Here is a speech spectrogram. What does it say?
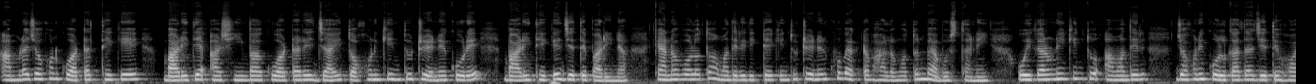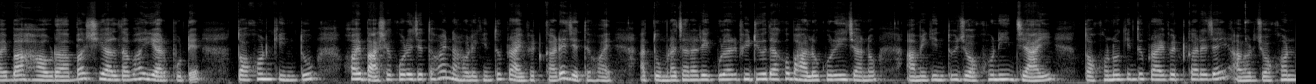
আমরা যখন কোয়ার্টার থেকে বাড়িতে আসি বা কোয়ার্টারে যাই, তখন কিন্তু ট্রেনে করে বাড়ি থেকে যেতে পারি না। কেন বলো তো আমাদের এদিকটায় কিন্তু ট্রেনের খুব একটা ভালো মতন ব্যবস্থা নেই। ওই কারণেই কিন্তু আমাদের যখনই কলকাতা যেতে হয় বা হাওড়া বা শিয়ালদা বা এয়ারপোর্টে, তখন কিন্তু হয় বাসে করে যেতে হয় না হলে কিন্তু প্রাইভেট কারে যেতে হয়। আর তোমরা যারা রেগুলার ভিডিও দেখো, ভালো করেই জানো, আমি কিন্তু যখনই যাই, তখনও কিন্তু প্রাইভেট কারে যাই। আবার যখন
